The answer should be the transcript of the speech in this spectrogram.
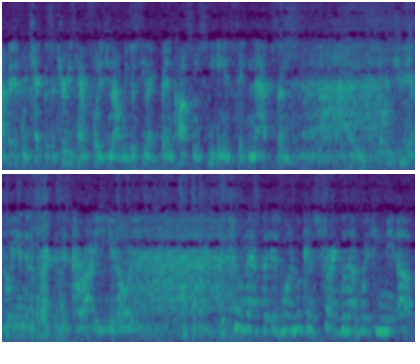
I bet if we check the security cam footage now, we just see like Ben Carson sneaking in to take naps and and Don Jr. going in there to practice his karate. You know, just- right. the true master is one who can strike without waking me up.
